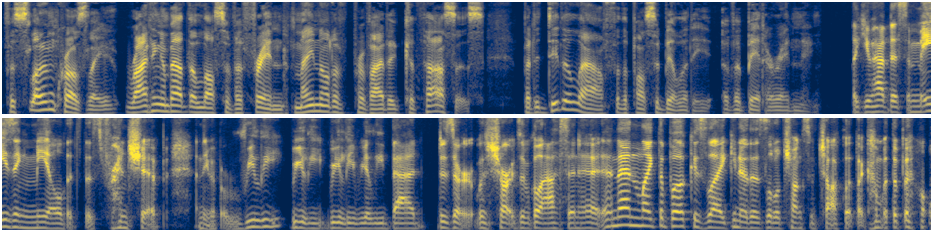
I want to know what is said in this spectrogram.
For Sloane Crosley, writing about the loss of a friend may not have provided catharsis, but it did allow for the possibility of a better ending. Like you have this amazing meal that's this friendship, and then you have a really, really, really, really bad dessert with shards of glass in it. And then like the book is like, you know, those little chunks of chocolate that come with the bill.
